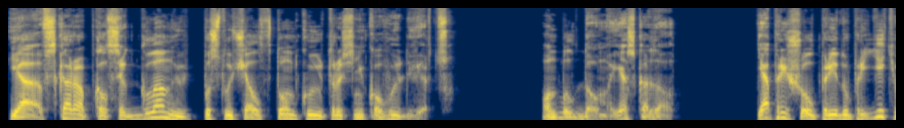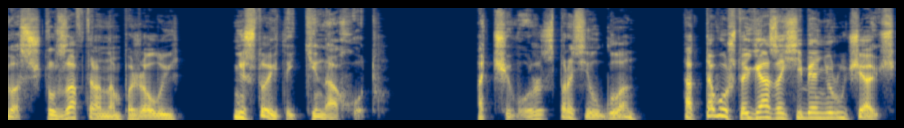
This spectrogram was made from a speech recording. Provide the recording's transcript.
я вскарабкался к Глану и постучал в тонкую тростниковую дверцу. Он был дома, я сказал. Я пришел предупредить вас, что завтра нам, пожалуй, не стоит идти на охоту. Отчего же? спросил Глан. От того, что я за себя не ручаюсь.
